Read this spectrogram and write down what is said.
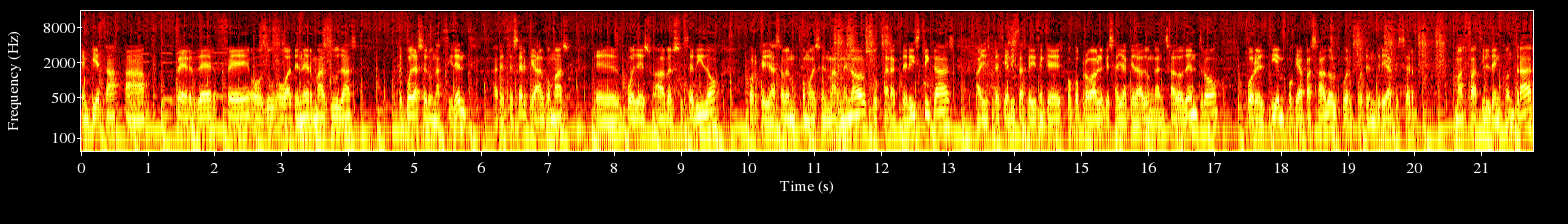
Empieza a perder fe o, a tener más dudas que pueda ser un accidente. Parece ser que algo más eh, puede haber sucedido porque ya sabemos cómo es el Mar Menor, sus características. Hay especialistas que dicen que es poco probable que se haya quedado enganchado dentro. Por el tiempo que ha pasado, el cuerpo tendría que ser más fácil de encontrar,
